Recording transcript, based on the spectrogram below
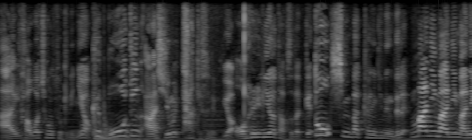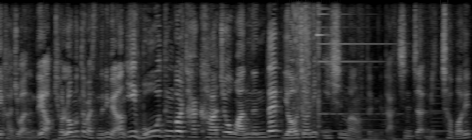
i 타워 청소기는요 그 모든 아쉬움을 다 개선했고요. 얼리어 답서답게 또 신박한 기능들을 많이 많이 많이 가져왔는데요. 결론부터 말씀드리면 이 모든 걸 다 가져왔는데 여전히 20만원대입니다. 진짜 미쳐버린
